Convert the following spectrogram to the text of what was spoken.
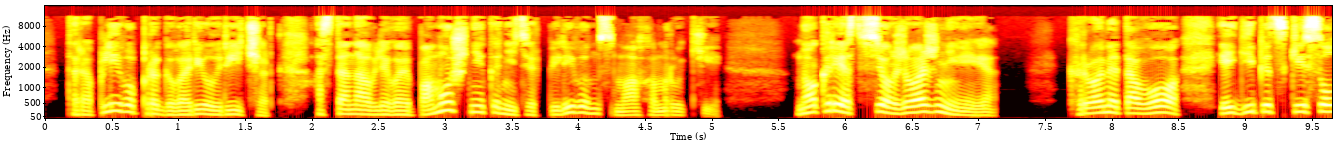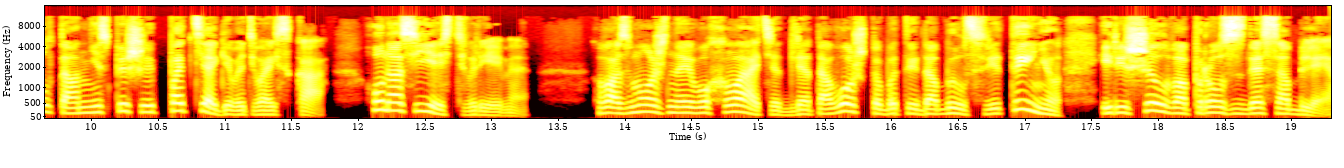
— торопливо проговорил Ричард, останавливая помощника нетерпеливым смахом руки. Но крест все же важнее. Кроме того, египетский султан не спешит подтягивать войска. У нас есть время. Возможно, его хватит для того, чтобы ты добыл святыню и решил вопрос с Десабле.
